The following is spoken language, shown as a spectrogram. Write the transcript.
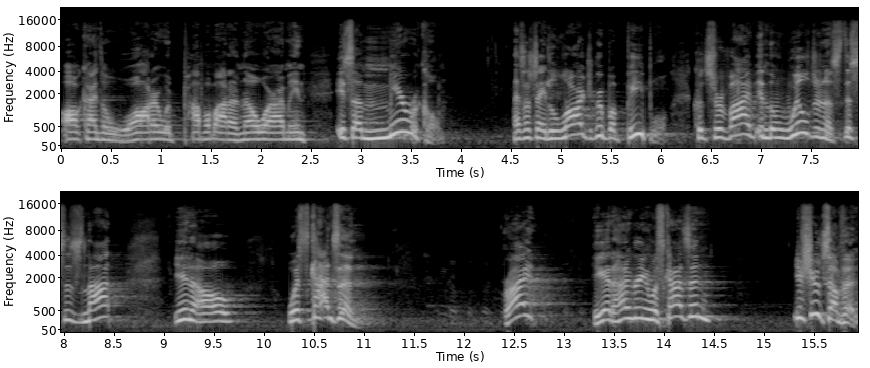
all kinds of water would pop up out of nowhere. I mean, it's a miracle that such a large group of people could survive in the wilderness. This is not, you know, Wisconsin, right? You get hungry in Wisconsin, you shoot something,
